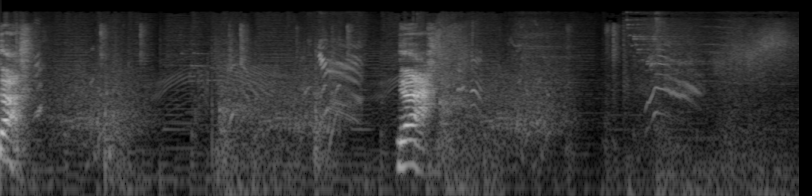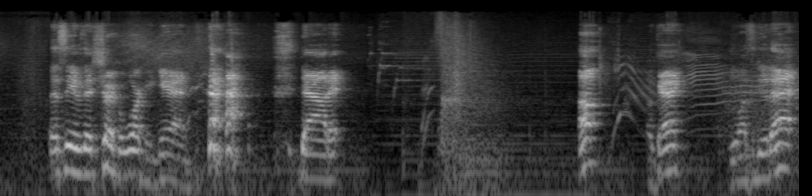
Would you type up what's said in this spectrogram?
Ah! Ah! Let's see if this trick will work again. Doubt it. Oh, okay. He wants to do that.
